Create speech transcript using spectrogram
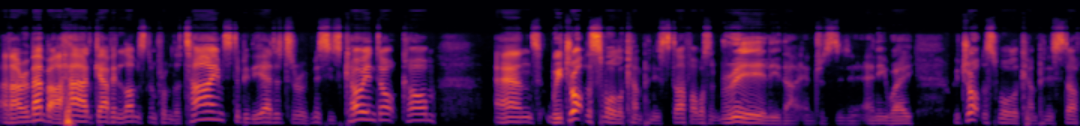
And I remember I had Gavin Lumsden from the Times to be the editor of MrsCohen.com. And we dropped the smaller company stuff. I wasn't really that interested in it anyway. We dropped the smaller company stuff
